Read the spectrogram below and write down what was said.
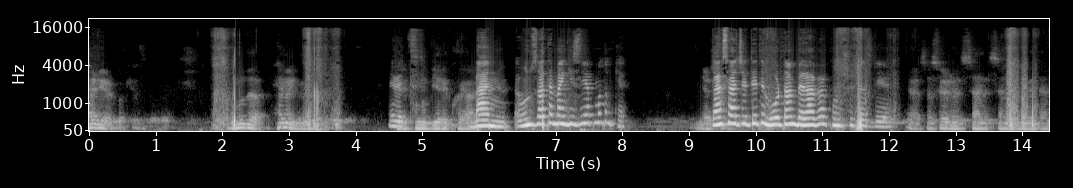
her yere bakıyorum. Bunu da hemen görüyorum. Evet. Telefonu bir yere koyar. Ben onu zaten ben gizli yapmadım ki. Ya Ben sadece dedim oradan beraber konuşacağız diye. Evet, sen söyledin sen sen bilmeden.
